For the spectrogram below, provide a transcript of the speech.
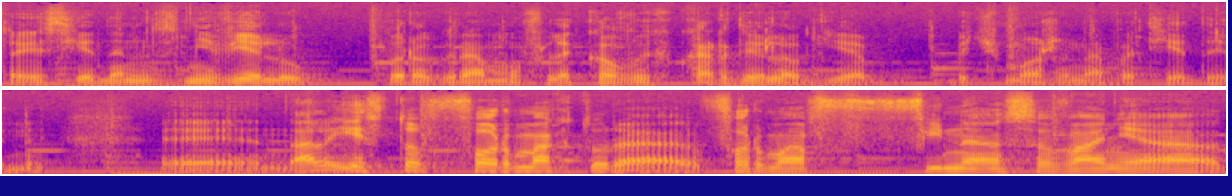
To jest jeden z niewielu programów lekowych w kardiologii, a być może nawet jedyny. E, no, ale jest to forma, która, forma finansowania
